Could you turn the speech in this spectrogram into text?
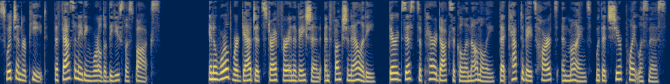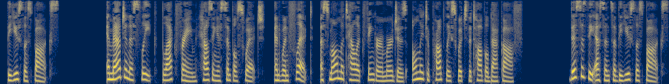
Switch and repeat, the fascinating world of the useless box. In a world where gadgets strive for innovation and functionality, there exists a paradoxical anomaly that captivates hearts and minds with its sheer pointlessness, the useless box. Imagine a sleek, black frame housing a simple switch, and when flicked, a small metallic finger emerges only to promptly switch the toggle back off. This is the essence of the useless box,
